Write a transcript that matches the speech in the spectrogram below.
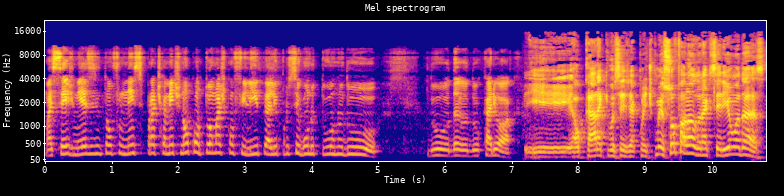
Mas seis meses, então o Fluminense praticamente não contou mais com o Felipe ali para o segundo turno do, do, do, do, Carioca. E é o cara que você já a gente começou falando, né? Que seria uma das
